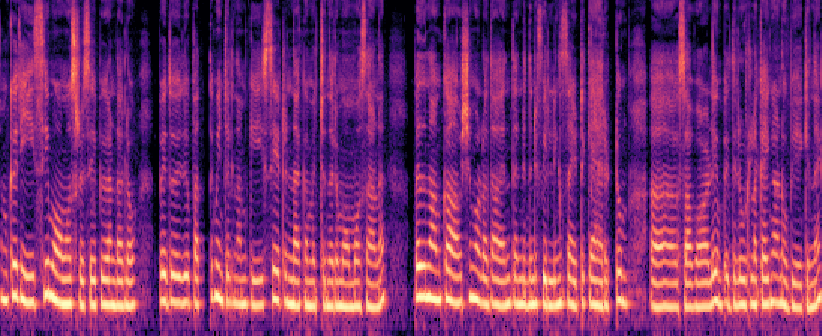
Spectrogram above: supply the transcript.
നമുക്കൊരു ഈസി മോമോസ് റെസിപ്പി കണ്ടാലോ? അപ്പോൾ ഇതൊരു പത്ത് മിനിറ്റിൽ നമുക്ക് ഈസി ആയിട്ട് ഉണ്ടാക്കാൻ പറ്റുന്ന ഒരു മോമോസാണ്. അപ്പോൾ ഇത് നമുക്ക് ആവശ്യമുള്ളത് ആദ്യം തന്നെ ഇതിന്റെ ഫില്ലിങ്സ് ആയിട്ട് ക്യാരറ്റും സവാളയും ഇതിൽ ഉരുളക്കിഴങ്ങാണ് ഉപയോഗിക്കുന്നത്.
